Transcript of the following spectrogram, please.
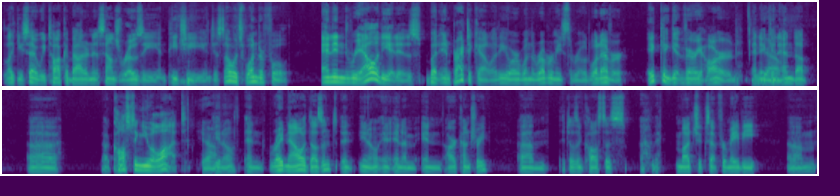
like you said, we talk about it and it sounds rosy and peachy and just oh, it's wonderful. And in reality, it is. But in practicality, or when the rubber meets the road, whatever, it can get very hard, and it yeah. can end up uh, uh, costing you a lot. Yeah, you know. And right now, it doesn't. Uh, you know, in in, in our country, um, it doesn't cost us much, except for maybe um,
